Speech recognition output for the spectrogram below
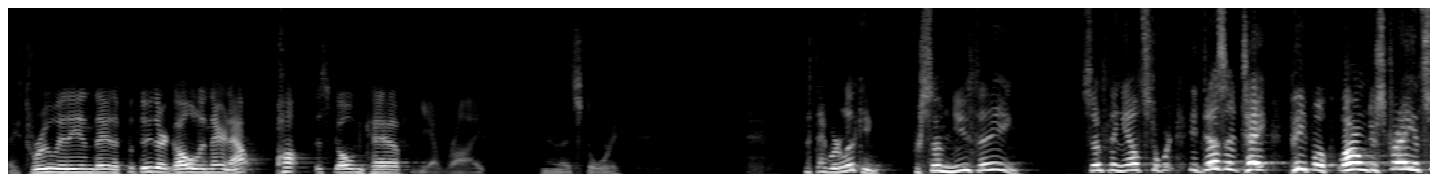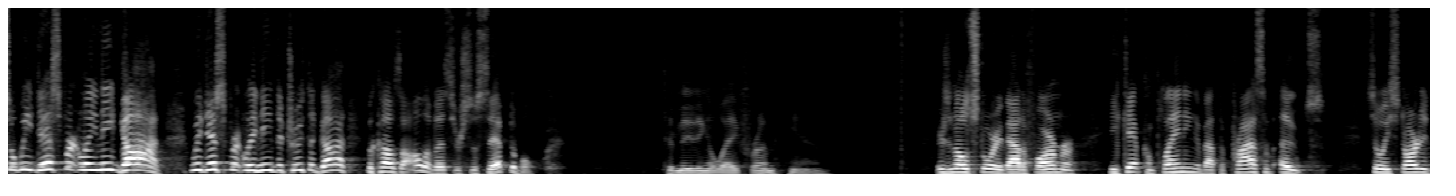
they threw it in there, they put threw their gold in there, and out popped this golden calf. Yeah, right. Remember that story. But they were looking for some new thing, something else to work. It doesn't take people long to stray, and so we desperately need God. We desperately need the truth of God because all of us are susceptible to moving away from Him. There's an old story about a farmer. He kept complaining about the price of oats. So he started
